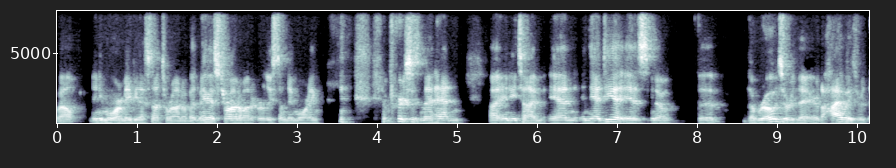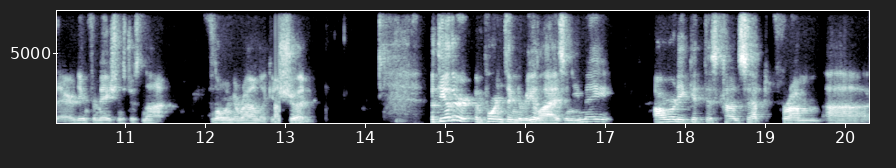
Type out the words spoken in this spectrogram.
well, anymore, maybe that's not Toronto, but maybe it's Toronto on an early Sunday morning versus Manhattan uh, anytime. And, and the idea is, you know, the, the roads are there, the highways are there, the information is just not flowing around like it should. But the other important thing to realize, and you may already get this concept from uh,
